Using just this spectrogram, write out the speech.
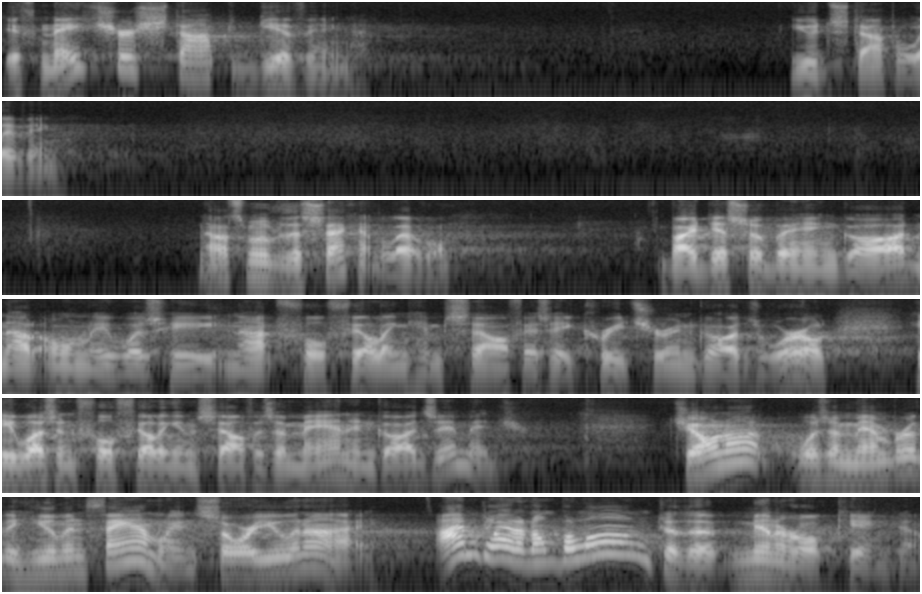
If nature stopped giving, you'd stop living. Now let's move to the second level. By disobeying God, not only was he not fulfilling himself as a creature in God's world, he wasn't fulfilling himself as a man in God's image. Jonah was a member of the human family, and so are you and I. I'm glad I don't belong to the mineral kingdom.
